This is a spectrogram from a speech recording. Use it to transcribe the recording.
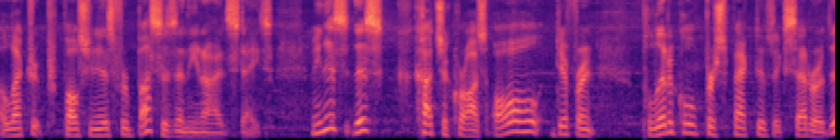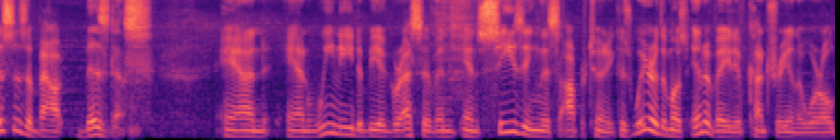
electric propulsion is for buses in the United States. I mean, this this cuts across all different political perspectives, et cetera. This is about business. And, and we need to be aggressive in, in seizing this opportunity because we are the most innovative country in the world,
